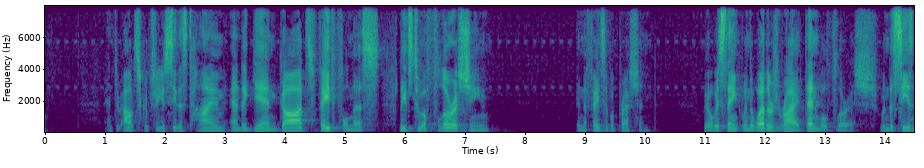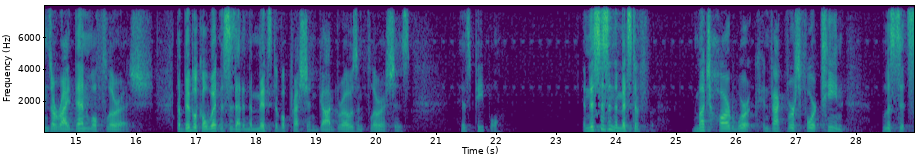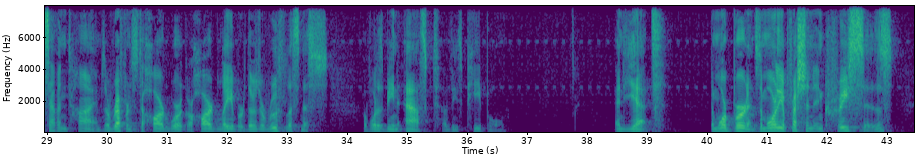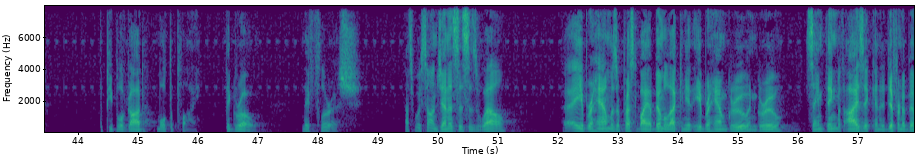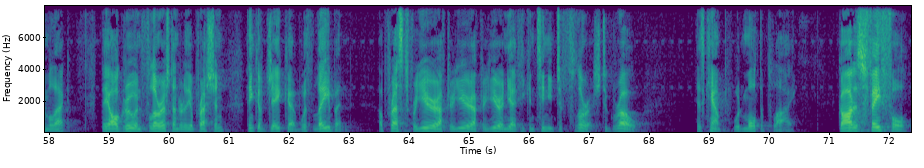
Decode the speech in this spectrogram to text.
And throughout Scripture, you see this time and again. God's faithfulness leads to a flourishing in the face of oppression. We always think when the weather's right, then we'll flourish. When the seasons are right, then we'll flourish. The biblical witness is that in the midst of oppression, God grows and flourishes his people. And this is in the midst of much hard work. In fact, verse 14 lists it seven times a reference to hard work or hard labor. There's a ruthlessness of what is being asked of these people. And yet, the more burdens, the more the oppression increases, the people of God multiply, they grow, they flourish. That's what we saw in Genesis as well. Abraham was oppressed by Abimelech, and yet Abraham grew and grew. Same thing with Isaac and a different Abimelech. They all grew and flourished under the oppression. Think of Jacob with Laban, oppressed for year after year after year, and yet he continued to flourish, to grow his camp would multiply. God is faithful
